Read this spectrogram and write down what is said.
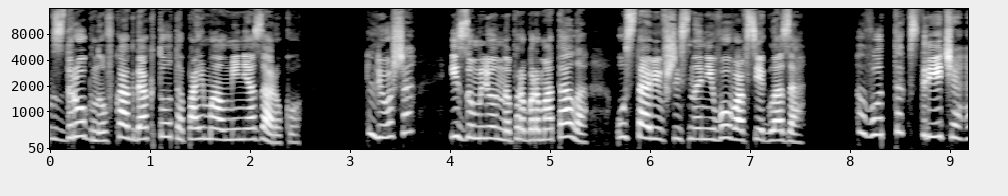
вздрогнув, когда кто-то поймал меня за руку. «Лёша?» – изумленно пробормотала, уставившись на него во все глаза. «Вот так встреча!»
